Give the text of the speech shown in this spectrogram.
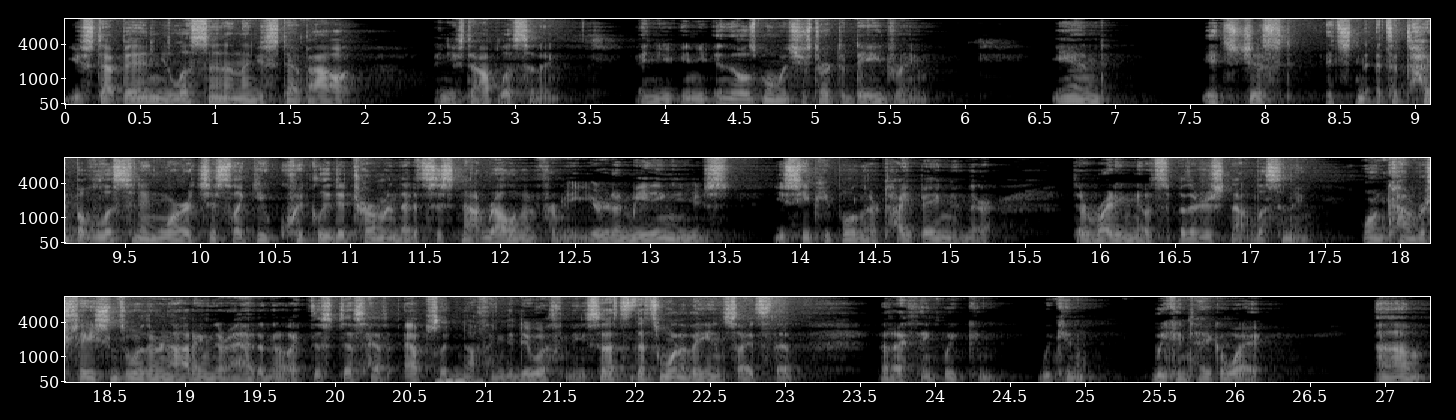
you step in you listen and then you step out and you stop listening and you, in those moments you start to daydream and it's just it's it's a type of listening where it's just like you quickly determine that it's just not relevant for me you're in a meeting and you just you see people and they're typing and they're they're writing notes, but they're just not listening. Or in conversations where they're nodding their head and they're like, "This does have absolutely nothing to do with me." So that's that's one of the insights that that I think we can we can we can take away. Um,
